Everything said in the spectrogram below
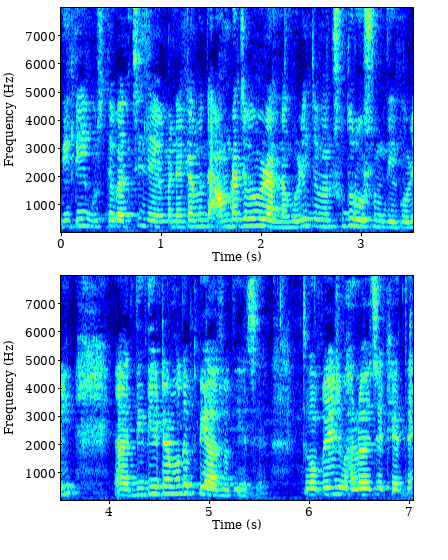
দিতেই বুঝতে পারছি যে মানে এটার মধ্যে আমরা যেভাবে রান্না করি, যেমন শুধু রসুন দিয়ে করি দিদি এটার মধ্যে পেঁয়াজও দিয়েছে। তো বেশ ভালো হয়েছে খেতে।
